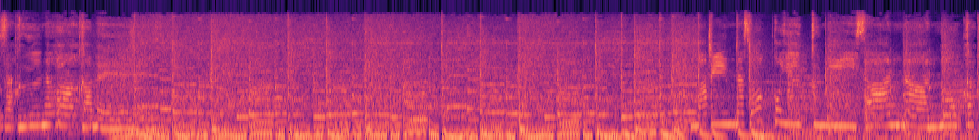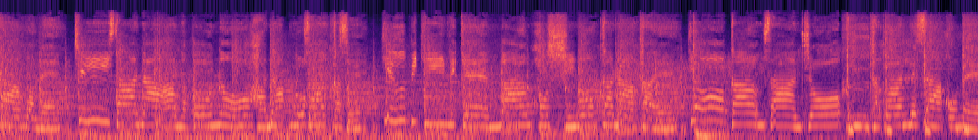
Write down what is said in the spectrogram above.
小なわかめ。街なそこゆく兄さん何のかかわね。小さなあの子の花を咲かせ。指君けんまん星の彼方へ。羊羹山うくたがれさこめ。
